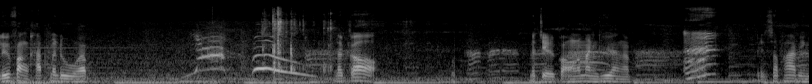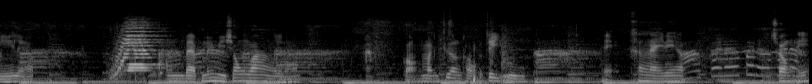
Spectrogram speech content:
รื้อฝั่งคัดมาดูครับ แล้วก็มาเจอกองน้ำมันเครื่องครับ เป็นสภาพอย่างนี้เลยครับมันแบบไม่มีช่องว่างเลยนะครับอะกล่องน้ำมันเครื่องเขาก็จะอยู่เนี่ยข้างในนี่ครับ ช่องนี้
